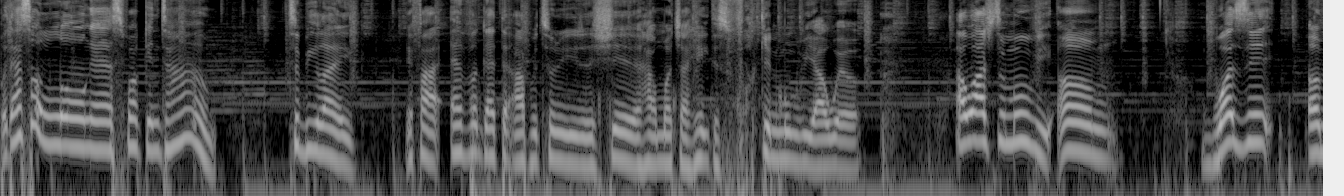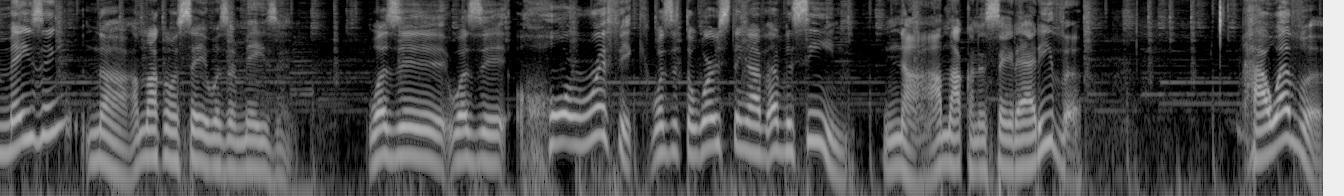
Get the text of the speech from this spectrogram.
But that's a long ass fucking time to be like, if I ever got the opportunity to share how much I hate this fucking movie, I will. I watched the movie. Um, was it amazing? Nah, I'm not gonna say it was amazing. Was it was it horrific? Was it the worst thing I've ever seen? Nah, I'm not gonna say that either. However,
